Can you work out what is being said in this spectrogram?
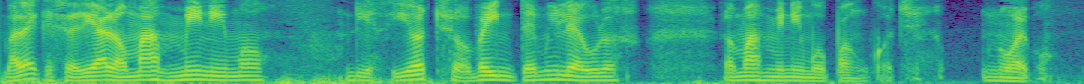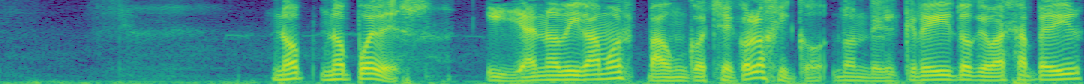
¿Vale? Que sería lo más mínimo, 18, 20.000 euros, lo más mínimo para un coche nuevo. No, no puedes. Y ya no digamos para un coche ecológico, donde el crédito que vas a pedir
